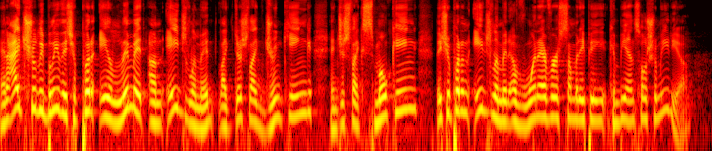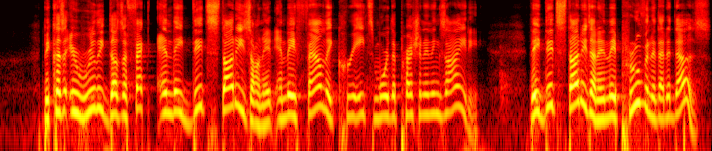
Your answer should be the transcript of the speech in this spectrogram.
And I truly believe they should put a limit on age limit, like just like drinking and just like smoking. They should put an age limit of whenever somebody can be on social media. Because it really does affect, and they did studies on it, and they found it creates more depression and anxiety. They did studies on it, and they've proven it that it does.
